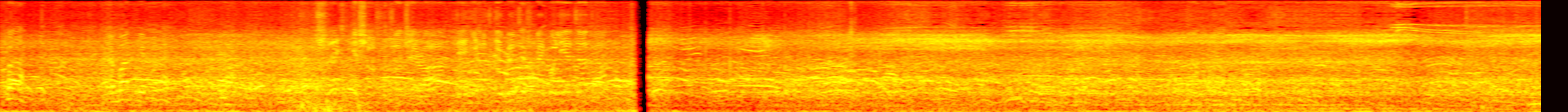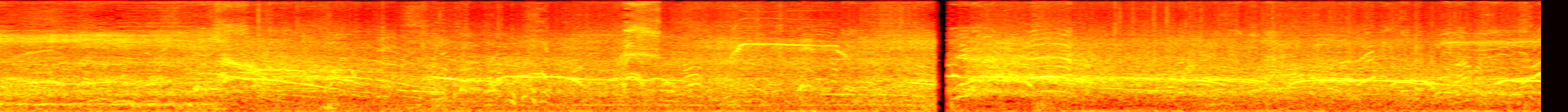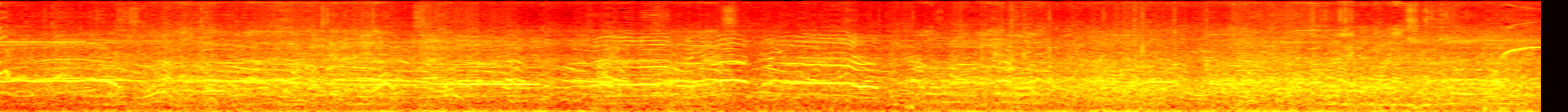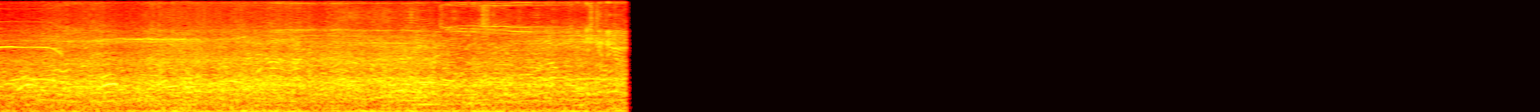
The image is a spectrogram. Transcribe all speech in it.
Juga. Hebat kipernya. Schlecht geschossen von Gerard, der hier auf die Mitte spekuliert hat.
